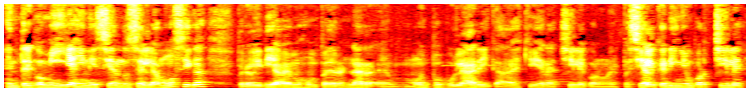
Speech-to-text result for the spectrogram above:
entre comillas, iniciándose en la música, pero hoy día vemos un Pedro Snar eh, muy popular y cada vez que viene a Chile con un especial cariño por Chile,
